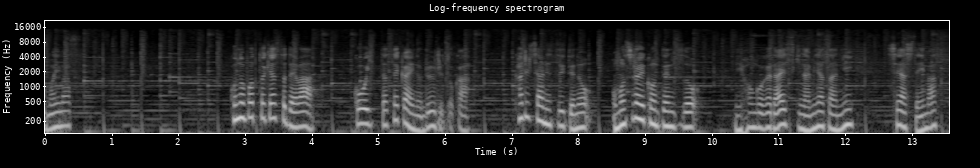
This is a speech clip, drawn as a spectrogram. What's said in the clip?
思います。このポッドキャストではこういった世界のルールとかカルチャーについての面白いコンテンツを日本語が大好きな皆さんにシェアしています。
